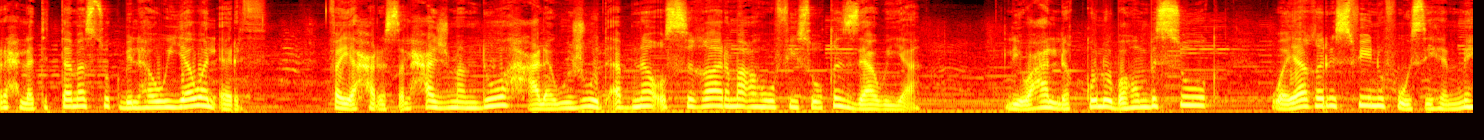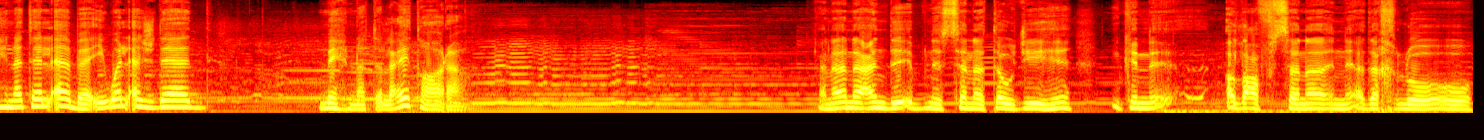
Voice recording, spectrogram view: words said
رحلة التمسك بالهوية والإرث. فيحرص الحاج ممدوح على وجود أبناء الصغار معه في سوق الزاوية ليعلق قلوبهم بالسوق ويغرس في نفوسهم مهنة الآباء والأجداد مهنة العطارة. أنا أنا عندي ابن السنة توجيهي يمكن أضعف سنة إني أدخله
